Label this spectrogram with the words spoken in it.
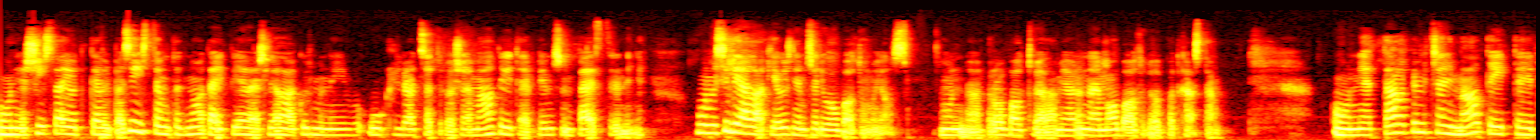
Un, ja šī sajūta tev ir pazīstama, tad noteikti pievērš lielāku uzmanību ūkļļot saturošajā maltītē pirms un pēc treniņa. Un visideālāk, ja uzņems arī olbaltumvielas. Un par olbaltumvielām jau runājam olbaltumvielu podkāstā. Un, ja tava pirmtreniņa maltīte ir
